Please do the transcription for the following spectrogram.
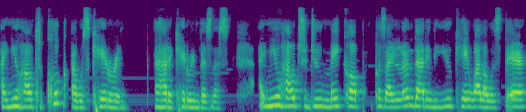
I knew how to cook. I was catering. I had a catering business. I knew how to do makeup because I learned that in the UK while I was there.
